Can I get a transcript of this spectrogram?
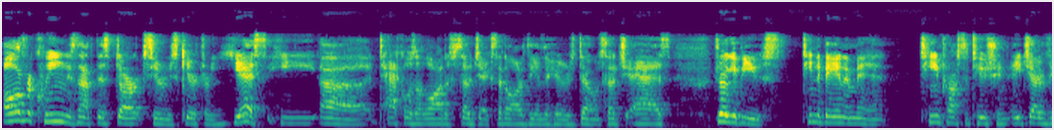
Oliver Queen is not this dark, serious character. Yes, he uh, tackles a lot of subjects that a lot of the other heroes don't, such as drug abuse, teen abandonment, teen prostitution, HIV.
